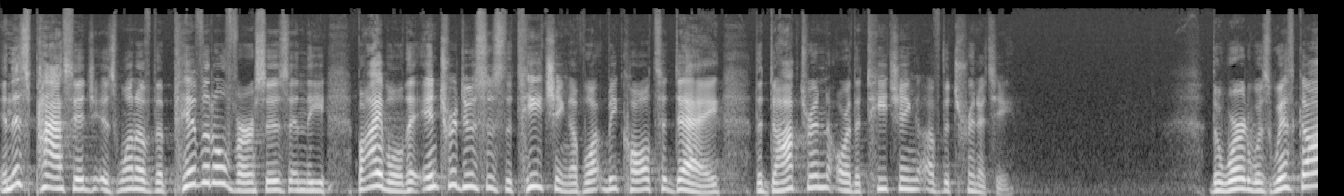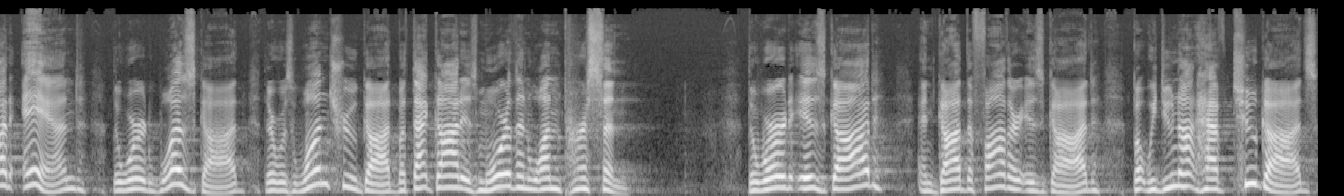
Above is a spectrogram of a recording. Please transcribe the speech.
And this passage is one of the pivotal verses in the Bible that introduces the teaching of what we call today the doctrine or the teaching of the Trinity. The Word was with God and the Word was God. There was one true God, but that God is more than one person. The Word is God, and God the Father is God, but we do not have two gods,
